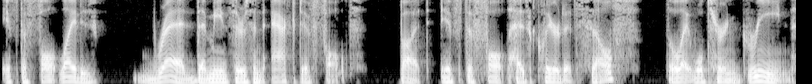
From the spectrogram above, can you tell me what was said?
If the fault light is red, that means there's an active fault. But if the fault has cleared itself, the light will turn green.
